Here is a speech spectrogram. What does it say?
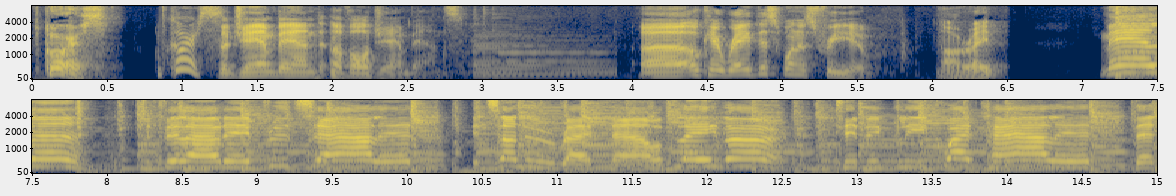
Of course. Of course. the jam band of all jam bands. Uh, okay, Ray, this one is for you. All right. Melon to fill out a fruit salad. It's underripe now, a flavor typically quite pallid that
